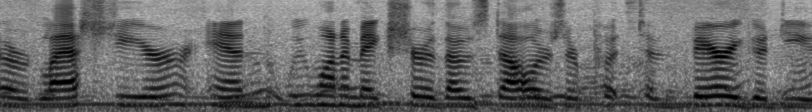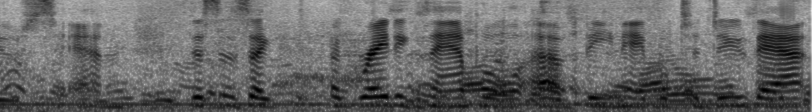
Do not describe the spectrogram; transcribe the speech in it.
or last year, and we want to make sure those dollars are put to very good use. And this is a, a great example of being able to do that.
